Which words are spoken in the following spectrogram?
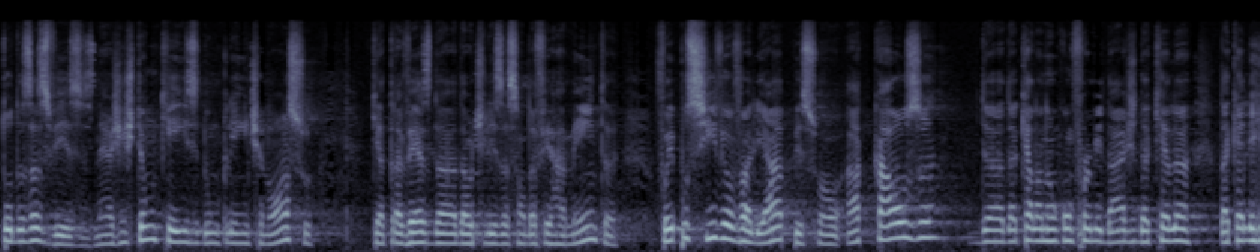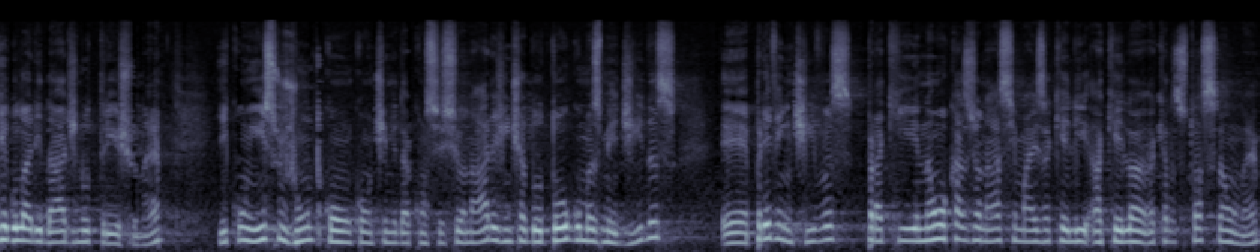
todas as vezes. Né? A gente tem um case de um cliente nosso que, através da, da utilização da ferramenta, foi possível avaliar, pessoal, a causa da, daquela não conformidade, daquela, daquela irregularidade no trecho. Né? E com isso, junto com, com o time da concessionária, a gente adotou algumas medidas é, preventivas para que não ocasionasse mais aquele, aquela, aquela situação. Né?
